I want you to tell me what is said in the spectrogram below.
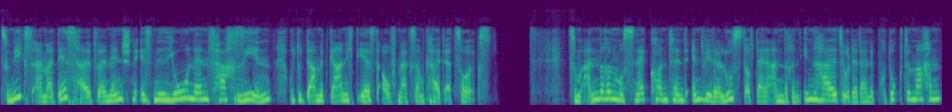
Zunächst einmal deshalb, weil Menschen es millionenfach sehen und du damit gar nicht erst Aufmerksamkeit erzeugst. Zum anderen muss Snack-Content entweder Lust auf deine anderen Inhalte oder deine Produkte machen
